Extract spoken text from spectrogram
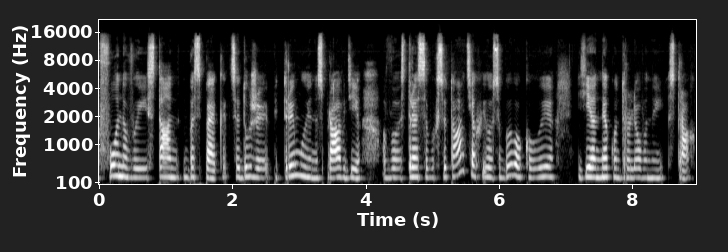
фоновий стан безпеки. Це дуже підтримує насправді в стресових ситуаціях, і особливо коли є неконтрольований страх.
